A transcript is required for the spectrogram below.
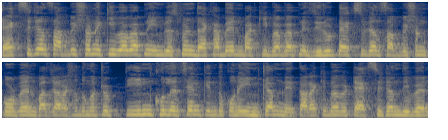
ট্যাক্স রিটার্ন সাবমিশনে কীভাবে আপনি ইনভেস্টমেন্ট দেখাবেন বা কীভাবে আপনি জিরো ট্যাক্স রিটার্ন সাবমিশন করবেন বা যারা শুধুমাত্র টিন খুলেছেন কিন্তু কোনো ইনকাম নেই, তারা কীভাবে ট্যাক্স রিটার্ন দিবেন,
